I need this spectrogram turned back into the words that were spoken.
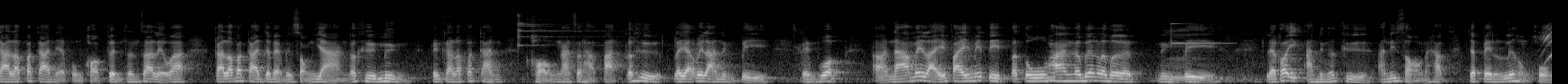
การรับประกันเนี่ยผมขอเกรินสั้น ๆ เลยว่า การรับประกันจะแบ่งเป็น 2 อย่างก็คือ 1 เป็นการรับประกันของงานสถาปัตย์ก็คือระยะเวลา 1 ปี เป็นพวก อ่าน้ำไม่ไหลไฟไม่ติดประตูพังกระเบื้องระเบิด 1 ปี แล้วก็อีกอันหนึ่งก็คืออันที่สองนะครับจะเป็นเรื่องของโครง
